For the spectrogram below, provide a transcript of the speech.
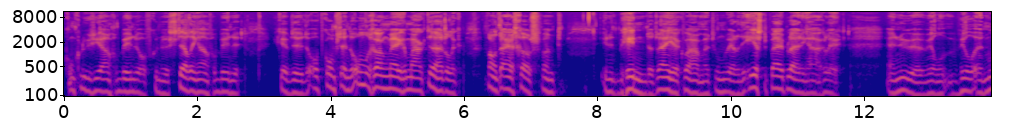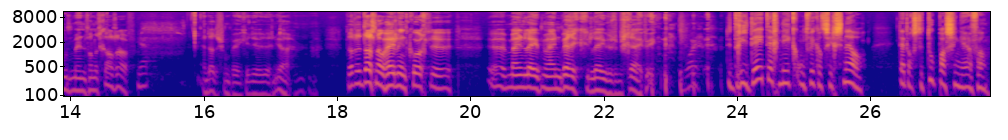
conclusie aan verbinden, of de stelling aan verbinden. Ik heb de, de opkomst en de ondergang meegemaakt, duidelijk, van het aardgas. Want in het begin dat wij hier kwamen, toen werden de eerste pijpleidingen aangelegd. En nu uh, wil, wil en moet men van het gas af. Ja. En dat is zo'n beetje de, de, ja. Dat, dat is nou heel in het kort uh, uh, mijn, le mijn werklevensbeschrijving. Mooi. De 3D-techniek ontwikkelt zich snel, net als de toepassingen ervan.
